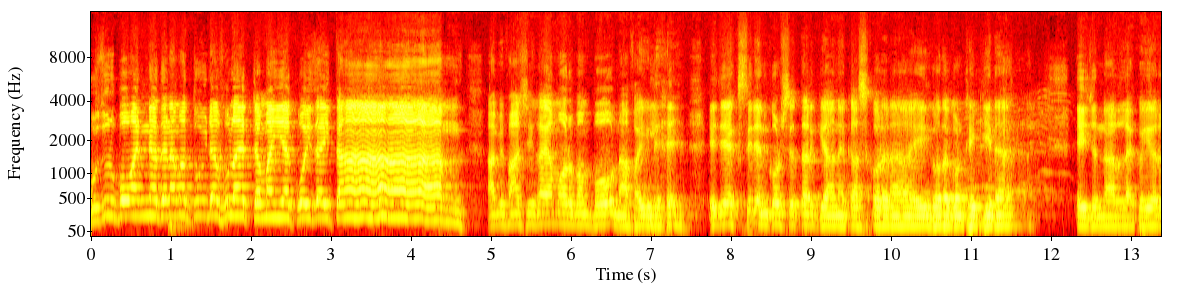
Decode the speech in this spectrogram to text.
হুজুর বউ আন্না দেন, আমার দুইটা ফুলা, একটা মাইয়া কই যাইতাম? আমি ফাঁসি খায়া মরবাম, বউ না পাইলে। এই যে অ্যাক্সিডেন্ট করছে, তার জ্ঞানে কাজ করে না, এই কথা কোন ঠিক কিনা? এই জন্য আল্লাহ কইয়ার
